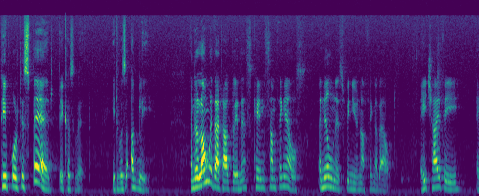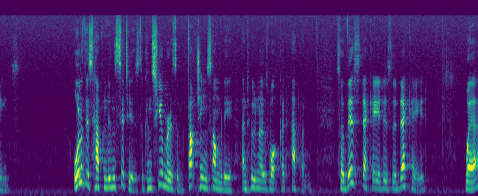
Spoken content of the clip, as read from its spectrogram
People despaired because of it. It was ugly. And along with that ugliness came something else, an illness we knew nothing about HIV, AIDS. All of this happened in cities, the consumerism, touching somebody, and who knows what could happen. So, this decade is the decade where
